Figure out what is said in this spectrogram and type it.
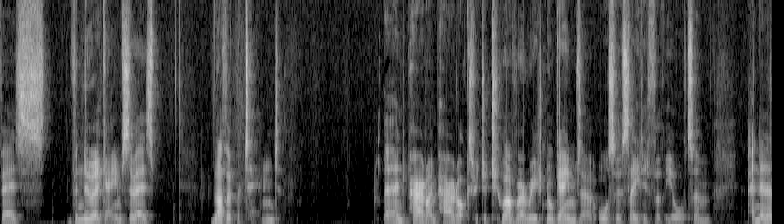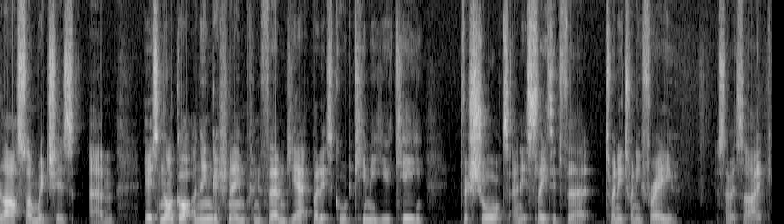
there's the newer games, so there's Love and Pretend, and Paradigm Paradox, which are two other original games, are also slated for the autumn. And then the last one, which is um, it's not got an English name confirmed yet, but it's called Kimiyuki for short, and it's slated for 2023. So it's like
